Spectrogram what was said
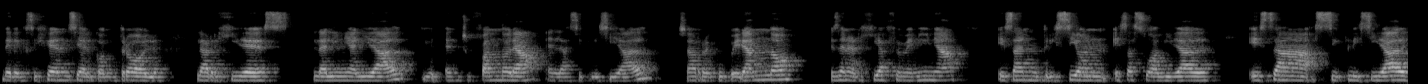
de la exigencia, el control, la rigidez, la linealidad y enchufándola en la ciclicidad, o sea, recuperando esa energía femenina esa nutrición, esa suavidad, esa ciclicidad,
